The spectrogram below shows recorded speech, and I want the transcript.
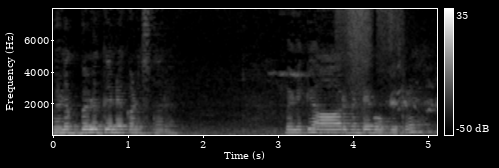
ಬೆಳಗ್ಗೆ ಬೆಳಗ್ಗೆನೆ ಕಳಿಸ್ತಾರೆ. ಬೆಳಗ್ಗೆ ಆರು ಗಂಟೆಗೆ ಹೋಗ್ಬಿಟ್ರೆ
